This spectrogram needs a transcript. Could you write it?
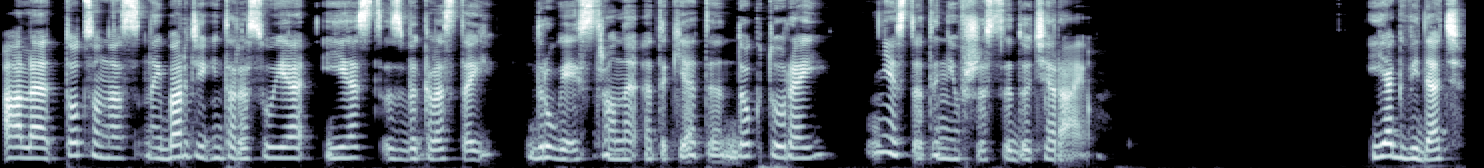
Ale to, co nas najbardziej interesuje, jest zwykle z tej drugiej strony etykiety, do której niestety nie wszyscy docierają. Jak widać,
